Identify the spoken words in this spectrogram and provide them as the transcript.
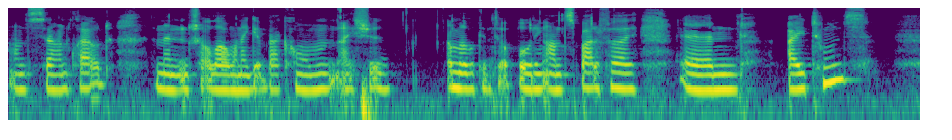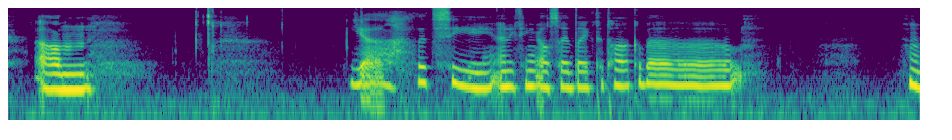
on SoundCloud, and then inshallah, when I get back home, I should. I'm gonna look into uploading on Spotify and iTunes. Um, yeah, let's see. Anything else I'd like to talk about? Hmm.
